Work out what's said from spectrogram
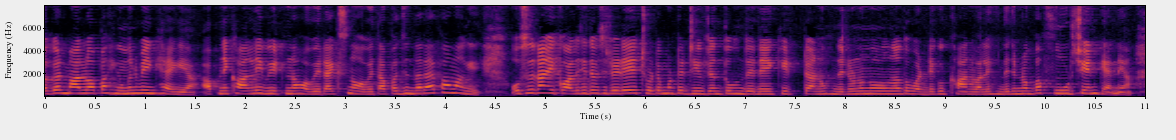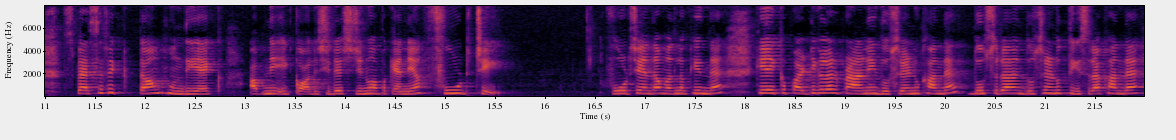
ਅਗਰ ਮੰਨ ਲਓ ਆਪਾਂ ਹਿਊਮਨ ਬੀਇੰਗ ਹੈਗੇ ਆ ਆਪਣੇ ਖਾਣ ਲਈ ਵੀਟ ਨਾ ਹੋਵੇ ਰੈਕਸ ਨਾ ਹੋਵੇ ਤਾਂ ਆਪਾਂ ਜਿੰਦਾ ਰਹਿ ਪਾਵਾਂਗੇ ਉਸੇ ਤਰ੍ਹਾਂ ਇਕੋਲੋਜੀ ਦੇ ਵਿੱਚ ਜਿਹੜੇ ਛੋਟੇ-ਮੋਟੇ ਜੀਵ ਜੰਤੂ ਹੁੰਦੇ ਨੇ ਕੀਟਾਣੂ ਹੁੰਦੇ ਨੇ ਉਹਨਾਂ ਨੂੰ ਉਹਨਾਂ ਤੋਂ ਵੱਡੇ ਕੋਈ ਖਾਣ ਵਾਲੇ ਹੁੰਦੇ ਜਿਹਨੂੰ ਆਪਾਂ ਫੂਡ ਚੇਨ ਕਹਿੰਦੇ ਆ ਸਪੈਸੀਫਿਕ ਟਰਮ ਹੁੰਦੀ ਹੈ ਇੱਕ ਆਪਣੀ ਇਕੋਲੋਜੀ ਦੇ ਜਿਹਨੂੰ ਆਪਾਂ ਕਹਿੰਦੇ ਆ ਫੂਡ ਚੇਨ ਫੂਡ ਚੇਨ ਦਾ ਮਤਲਬ ਕੀ ਹੁੰਦਾ ਹੈ ਕਿ ਇੱਕ ਪਾਰਟਿਕੂਲਰ ਪ੍ਰਾਣੀ ਦੂਸਰੇ ਨੂੰ ਖਾਂਦਾ ਹੈ, ਦੂਸਰਾ, ਦੂਸਰੇ ਨੂੰ ਤੀਸਰਾ ਖਾਂਦਾ ਹੈ,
